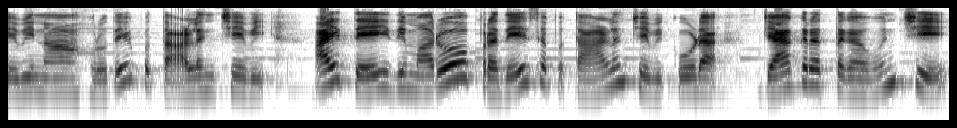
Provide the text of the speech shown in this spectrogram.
చెవి నా హృదయపు తాళం చెవి. అయితే ఇది మరో ప్రదేశపు తాళం చెవి కూడా. జాగ్రత్తగా ఉంచి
